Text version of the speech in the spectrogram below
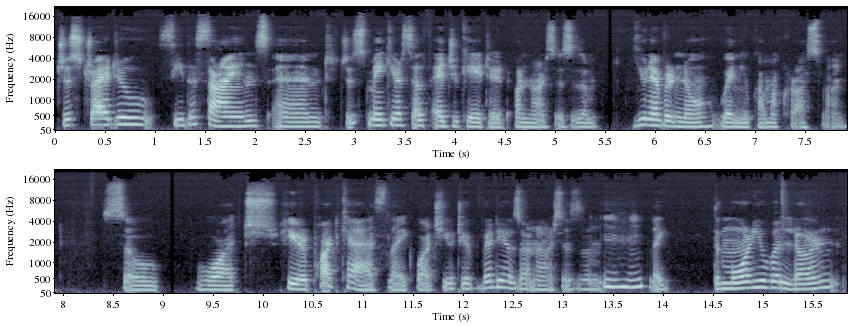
just try to see the signs and just make yourself educated on narcissism. You never know when you come across one. So watch hear podcasts, like watch YouTube videos on narcissism. Mm-hmm. Like the more you will learn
